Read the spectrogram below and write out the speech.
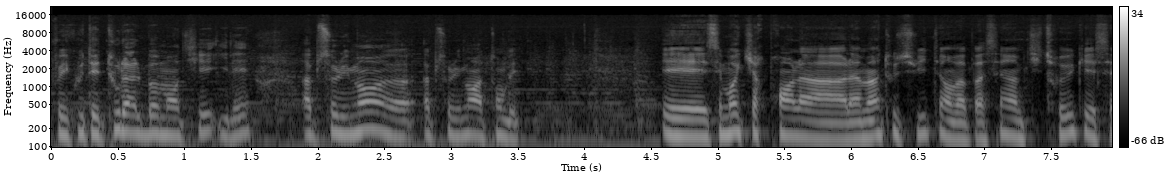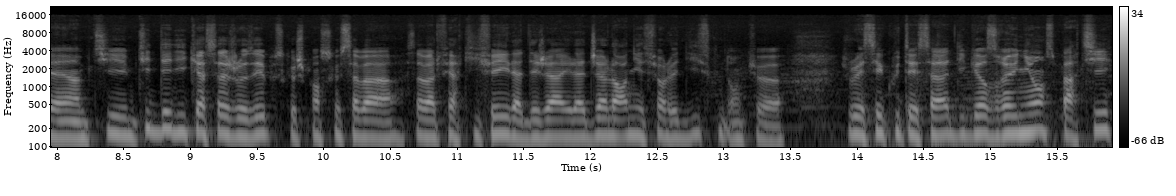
faut écouter tout l'album entier. Il est absolument, absolument à tomber. Et c'est moi qui reprends la, la main tout de suite et on va passer à un petit truc et c'est un petit, une petite dédicace à José parce que je pense que ça va, ça va le faire kiffer. Il a déjà, il a déjà lorgné sur le disque donc euh, je vous laisse écouter ça. Diggers Réunion, c'est parti.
